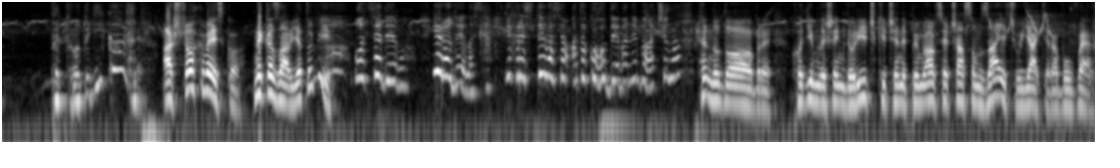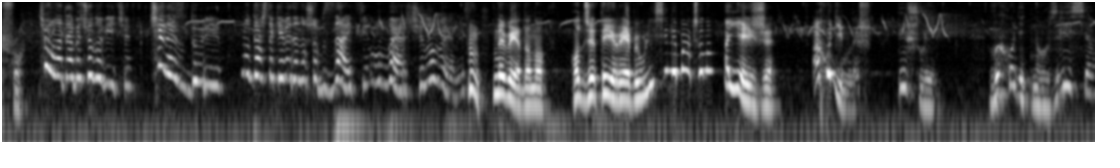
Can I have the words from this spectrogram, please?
Петро тоді й каже. А що, Хвесько, не казав я тобі? Оце диво. І родилася, і хрестилася, а такого дива не бачила. Ну добре, ходім лишень до річки, чи не пимався часом заєць у ятір або вершу. Чув на тебе, чоловіче, чи не здурів? Ну де ж таки видано, щоб зайці у верчі ловились? Хм, не видано. Отже ти й риби в лісі не бачила, а є й же. А ходім лиш. Пішли. Виходять на узлісся,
